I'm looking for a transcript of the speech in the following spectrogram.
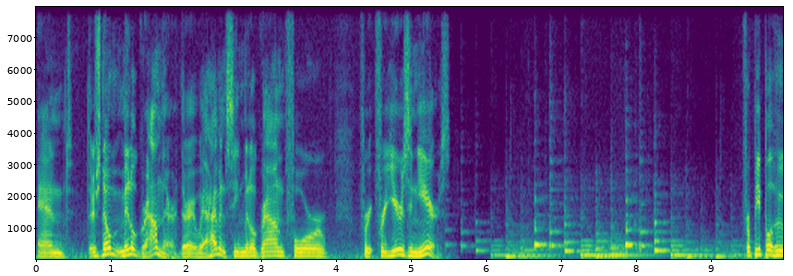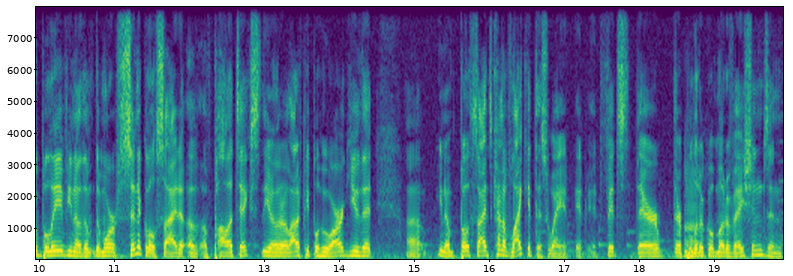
and there's no middle ground there. There, I haven't seen middle ground for for for years and years. For people who believe, you know, the, the more cynical side of, of politics, you know, there are a lot of people who argue that, uh, you know, both sides kind of like it this way. It, it, it fits their their mm. political motivations, and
